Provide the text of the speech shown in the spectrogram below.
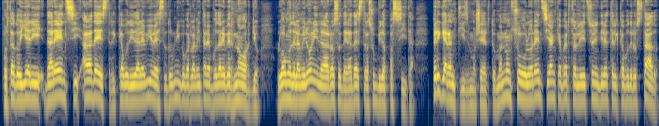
portato ieri da Renzi alla destra. Il capo di Italia Viva è stato l'unico parlamentare a votare per Nordio, l'uomo della Meloni nella rosa della destra subito appassita. Per garantismo, certo, ma non solo. Renzi ha anche aperto alle elezioni dirette del capo dello Stato.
